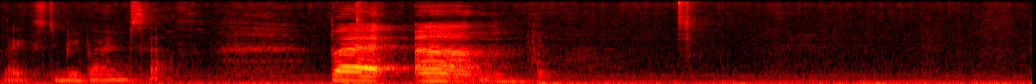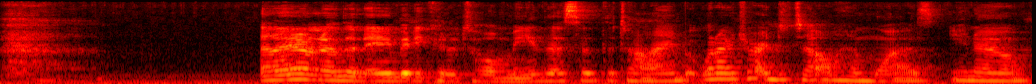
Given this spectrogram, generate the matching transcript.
likes to be by himself. But, um, and I don't know that anybody could have told me this at the time, but what I tried to tell him was, you know,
